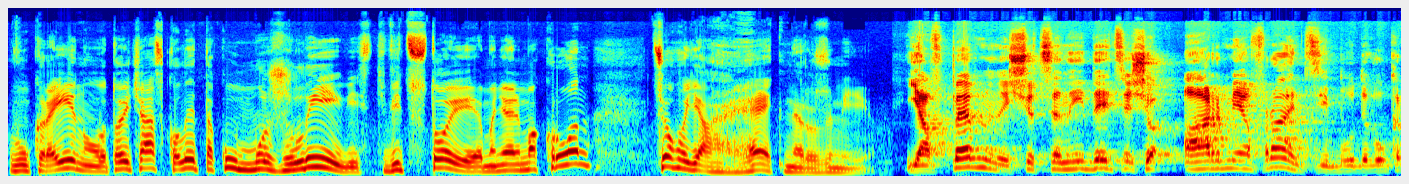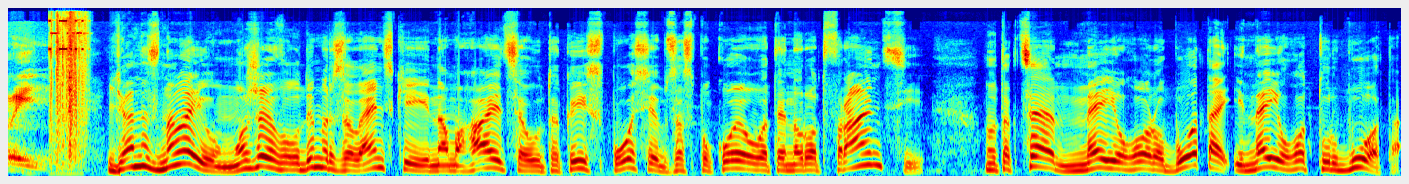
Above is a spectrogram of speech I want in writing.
в Україну у той час, коли таку можливість відстоює Еммануель Макрон? Цього я геть не розумію. Я впевнений, що це не йдеться, що армія Франції буде в Україні. Я не знаю. Може, Володимир Зеленський намагається у такий спосіб заспокоювати народ Франції. Ну так це не його робота і не його турбота.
